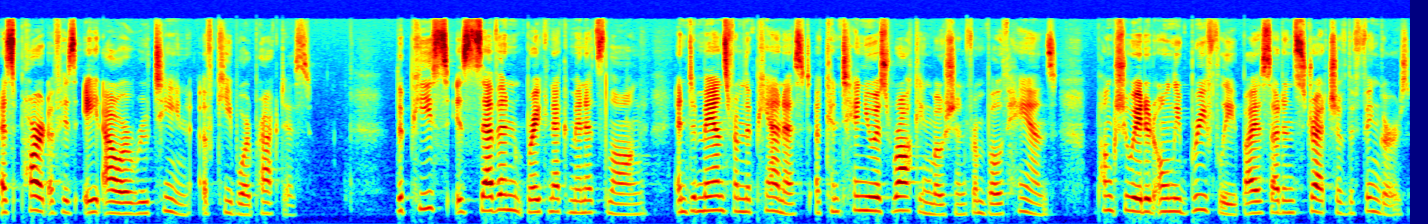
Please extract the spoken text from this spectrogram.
as part of his eight hour routine of keyboard practice. The piece is seven breakneck minutes long and demands from the pianist a continuous rocking motion from both hands, punctuated only briefly by a sudden stretch of the fingers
